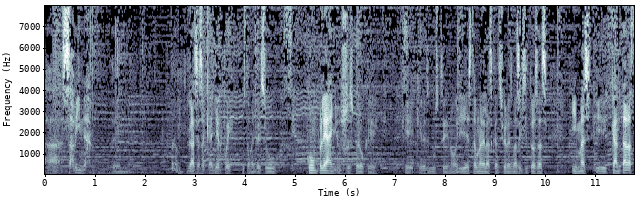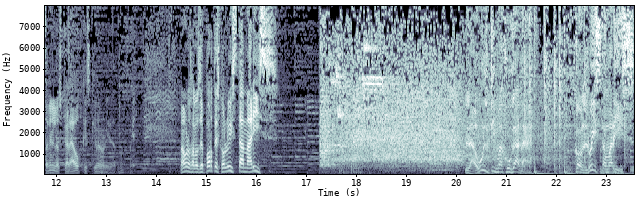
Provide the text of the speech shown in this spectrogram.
a Sabina. En- bueno, gracias a que ayer fue justamente su cumpleaños. Espero que, que- que les guste, ¿no? Y esta es una de las canciones más exitosas y más eh, cantadas también en los karaokes. Qué barbaridad, ¿no? Vámonos a los deportes con Luis Tamariz. La última jugada con Luis Tamariz.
